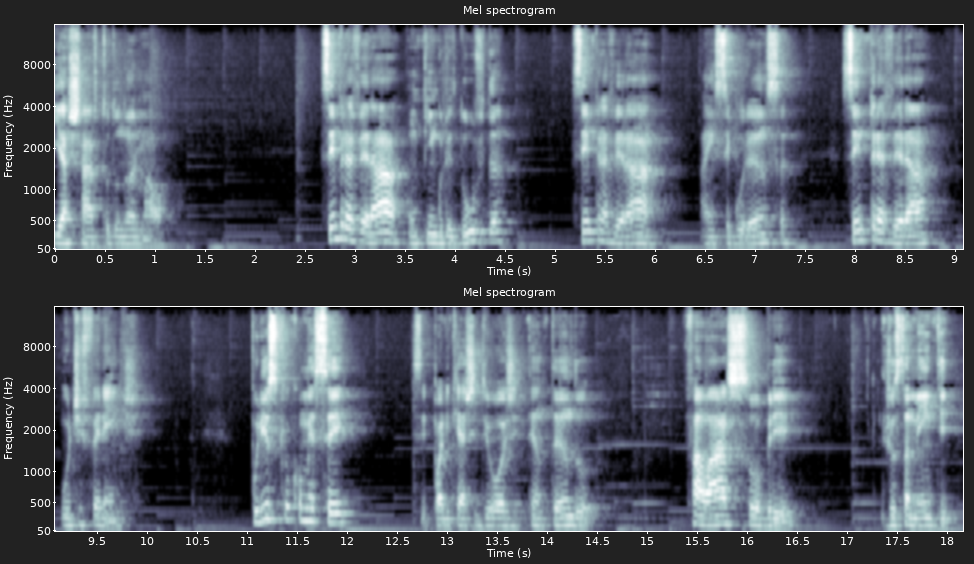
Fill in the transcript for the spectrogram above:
e achar tudo normal? Sempre haverá um pingo de dúvida, sempre haverá a insegurança, sempre haverá o diferente. Por isso que eu comecei esse podcast de hoje tentando falar sobre justamente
